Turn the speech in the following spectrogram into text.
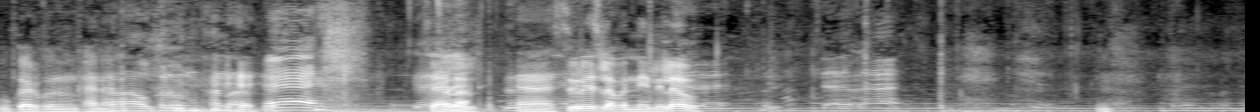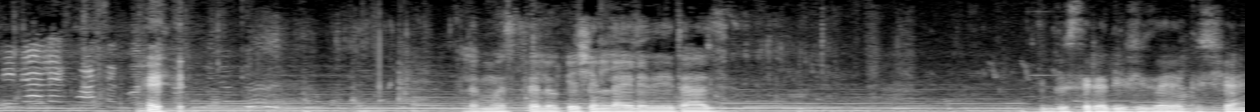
उकार बनवून खाणार. चालेल. हा, सुरेशला पण नेलेलं हो. लय मस्त लोकेशन लायलं इथं आज. दुसऱ्या दिवशीचा या दृश्य आहे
